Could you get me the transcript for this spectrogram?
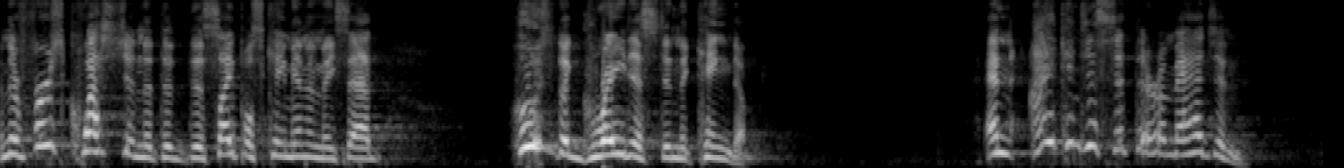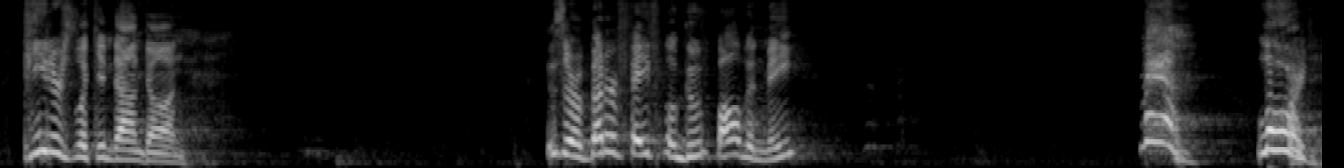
And their first question that the disciples came in and they said, Who's the greatest in the kingdom? And I can just sit there imagine Peter's looking down, going, Is there a better faithful goofball than me? Man, Lord,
